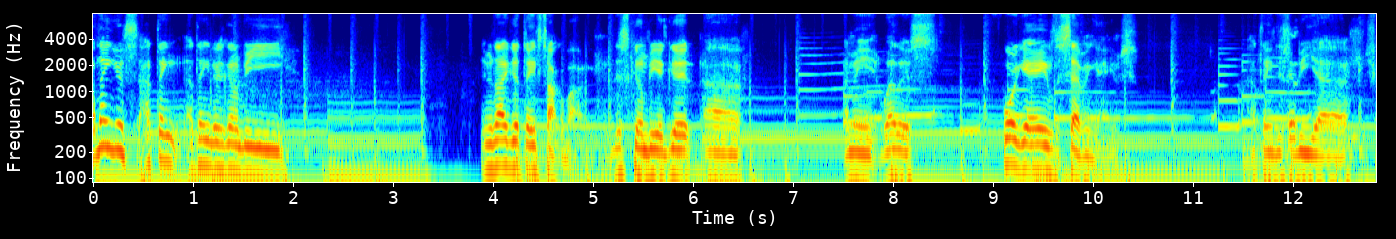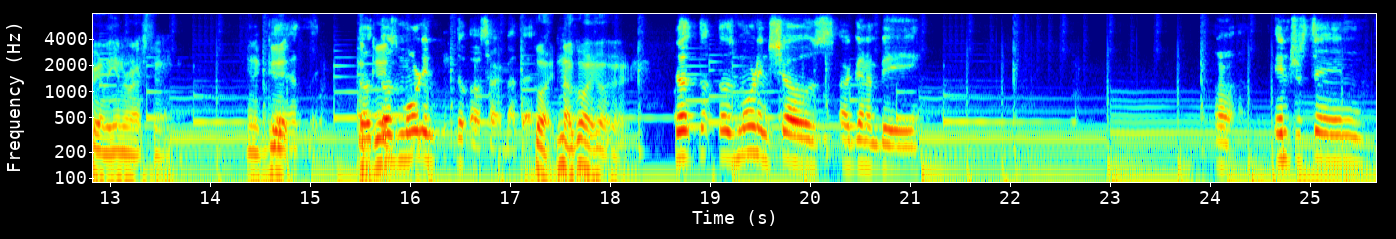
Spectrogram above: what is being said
I think it's. I think. I think there's going to be. There's a lot of good things to talk about. This is going to be a good. uh I mean, whether it's four games or seven games, I think this will be uh fairly interesting and a good. yeah. a Those, good those morning, oh, sorry about that. go ahead. No, go ahead. Go ahead. Th- th- those morning shows are going to be I don't know, interesting,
